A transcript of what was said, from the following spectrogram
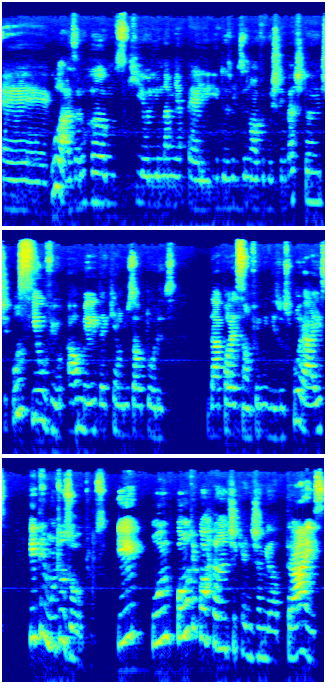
é, o Lázaro Ramos, que eu li na minha pele em 2019 e gostei bastante, o Silvio Almeida, que é um dos autores da coleção Feminismos Plurais, e tem muitos outros. E um ponto importante que a Djamila traz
